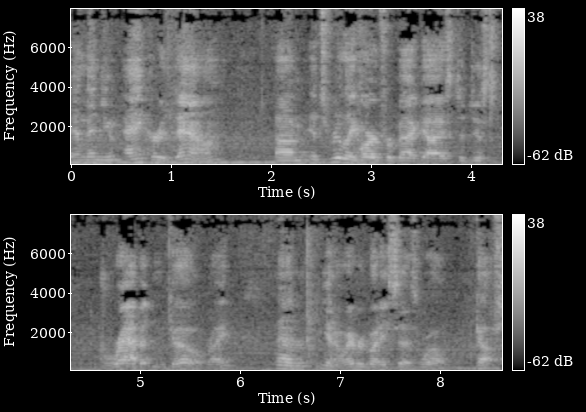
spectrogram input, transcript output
and then you anchor it down, um, it's really hard for bad guys to just grab it and go, right? And, you know, everybody says, well, gosh,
